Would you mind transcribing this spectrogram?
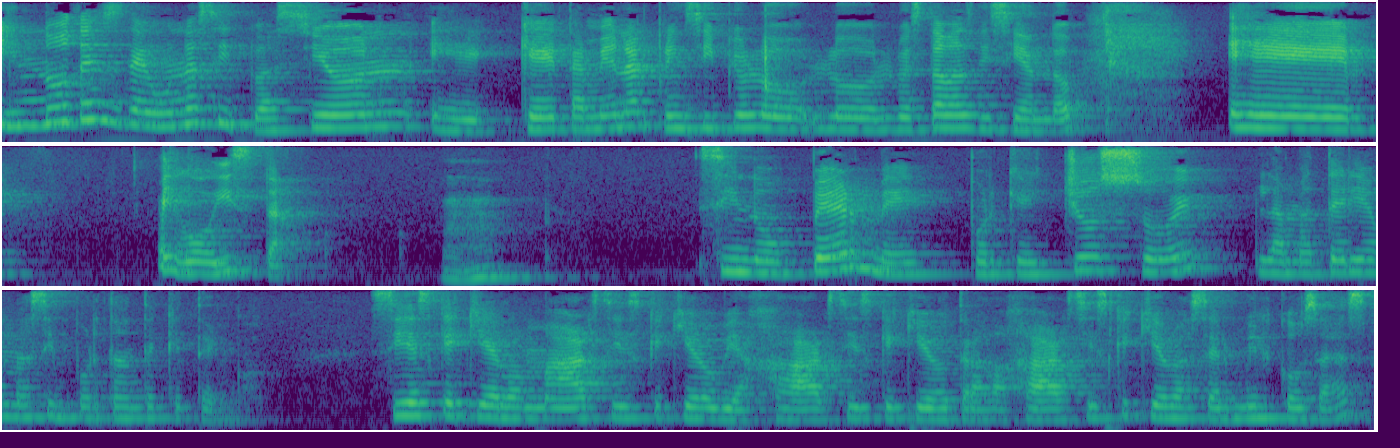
y no desde una situación eh, que también al principio lo, lo, lo estabas diciendo, eh, egoísta, sino verme porque yo soy la materia más importante que tengo. Si es que quiero amar, si es que quiero viajar, si es que quiero trabajar, si es que quiero hacer mil cosas,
